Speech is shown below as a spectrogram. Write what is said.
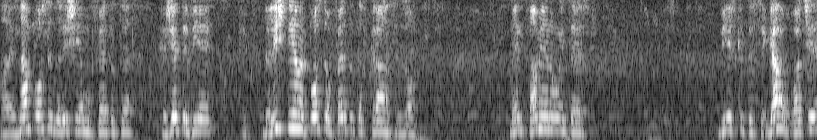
а не знам после дали ще имам офертата. Кажете вие, дали ще имаме после офертата в края на сезона. Мен това ми е много интересно. Вие искате сега, обаче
